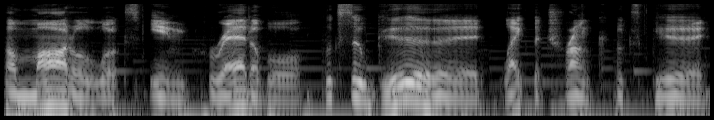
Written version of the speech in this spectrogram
the model looks incredible. Looks so good. Like the trunk. Looks good.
